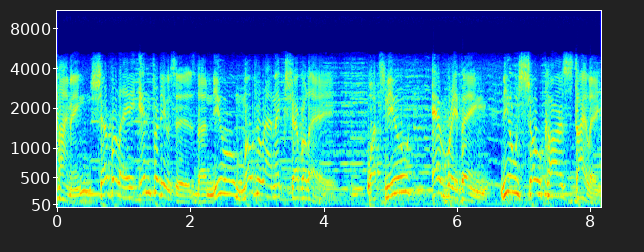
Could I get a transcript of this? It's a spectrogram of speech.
timing, Chevrolet introduces the new Motoramic Chevrolet. What's new? Everything. New show car styling,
